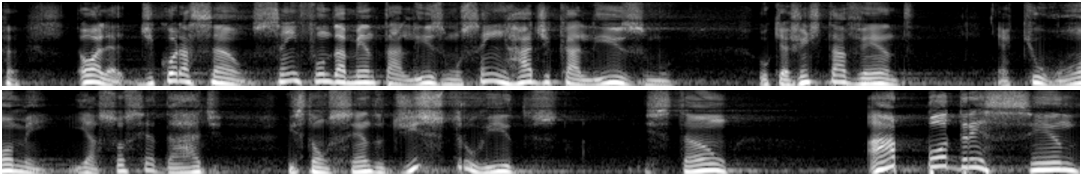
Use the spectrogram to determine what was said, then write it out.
olha, de coração, sem fundamentalismo, sem radicalismo, o que a gente está vendo é que o homem e a sociedade estão sendo destruídos, estão apodrecendo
